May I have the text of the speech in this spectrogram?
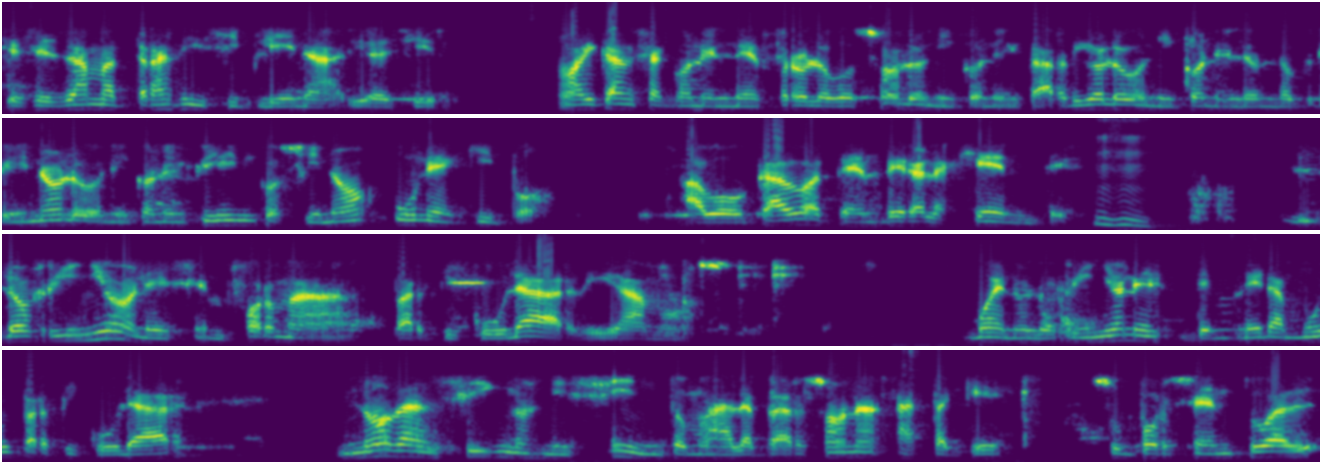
que se llama transdisciplinario, es decir, no alcanza con el nefrólogo solo, ni con el cardiólogo, ni con el endocrinólogo, ni con el clínico, sino un equipo abocado a atender a la gente. Los riñones en forma particular, digamos, bueno, los riñones de manera muy particular no dan signos ni síntomas a la persona hasta que su porcentual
